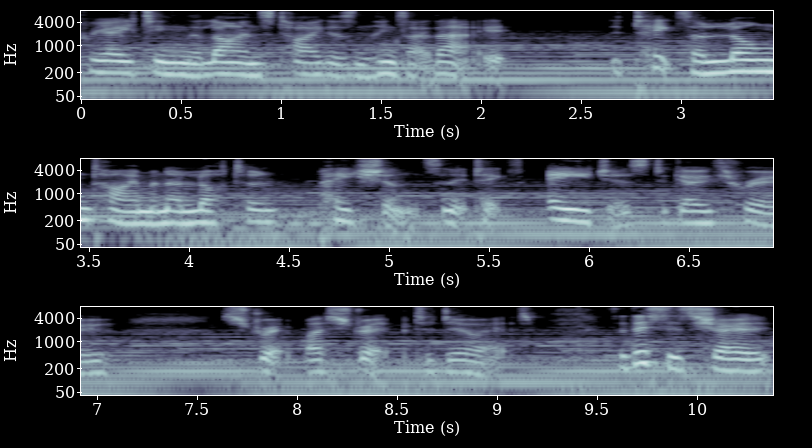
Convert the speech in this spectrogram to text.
creating the lions tigers and things like that it it takes a long time and a lot of patience and it takes ages to go through strip by strip to do it. So this is show,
